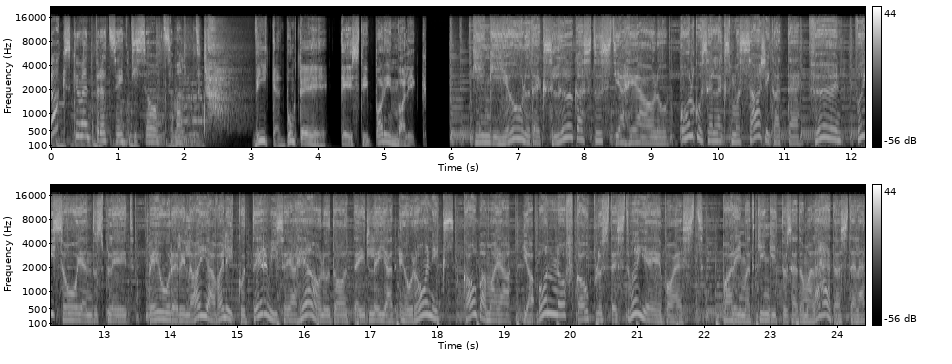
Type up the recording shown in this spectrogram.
kakskümmend protsenti soodsamalt. Viikend.ee Eesti parim valik kingi jõuludeks lõõgastust ja heaolu, olgu selleks massaažikate, föön või soojenduspleed. Peureri laia valiku tervise ja heaolu tooteid leiad Euronix, Kaubamaja ja on-off kauplustest või e-poest. parimad kingitused oma lähedastele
